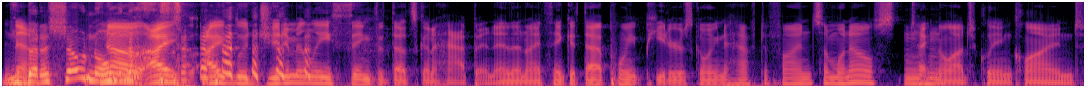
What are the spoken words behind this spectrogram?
You No. better show Norman. no, I I legitimately think that that's gonna happen, and then I think at that point Peter's going to have to find someone else Mhm. technologically inclined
